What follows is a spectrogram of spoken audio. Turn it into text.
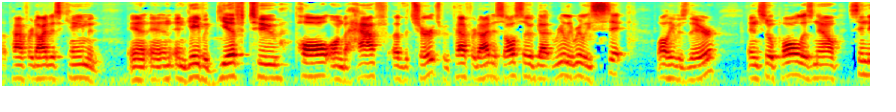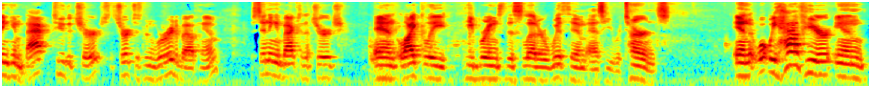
Epaphroditus came and, and, and, gave a gift to Paul on behalf of the church, but Epaphroditus also got really, really sick while he was there. And so Paul is now sending him back to the church. The church has been worried about him, sending him back to the church and likely he brings this letter with him as he returns. And what we have here in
